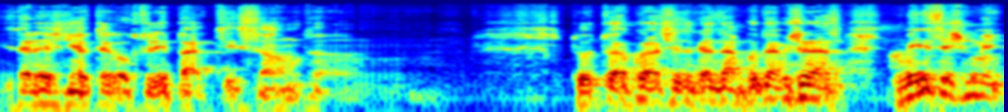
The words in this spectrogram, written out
niezależnie od tego, w której partii są, to tu, tu akurat się zgadzam. Potem jeszcze raz, my jesteśmy,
